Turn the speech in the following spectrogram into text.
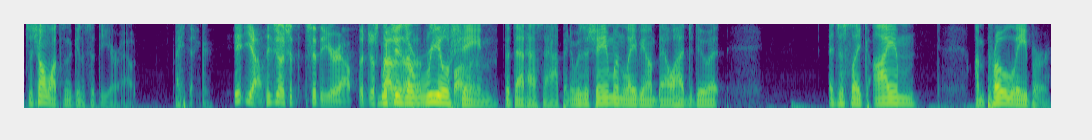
Deshaun Watson's gonna sit the year out. I think, It- yeah, he's going to sit, sit the year out, but just which not is a a real spot. shame that that has to happen. It was a shame when Le'Veon Bell had to do it. It's just like I am. I'm pro labor.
